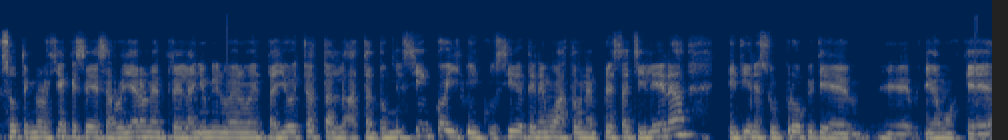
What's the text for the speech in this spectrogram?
son, tecnologías que se desarrollaron entre el año 1998 hasta el, hasta el 2005 y inclusive tenemos hasta una empresa chilena que tiene su propio, que digamos que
